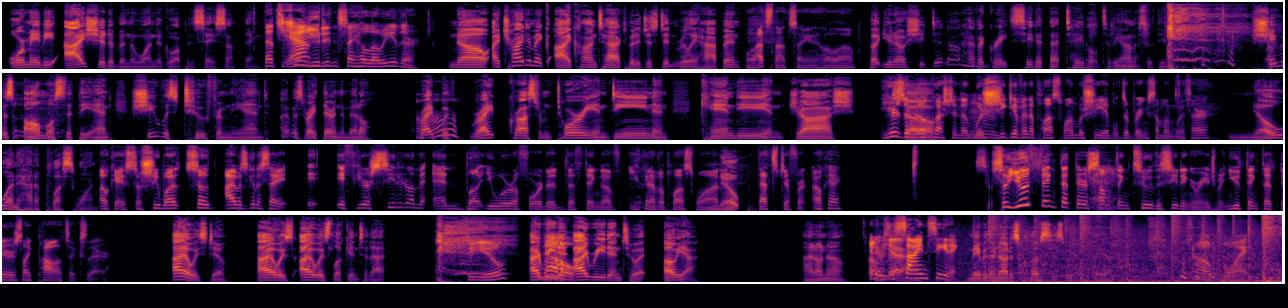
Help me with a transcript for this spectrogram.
or maybe I should have been the one to go up and say something. That's Yeah. true. You didn't say hello either. No, I tried to make eye contact, but it just didn't really happen. Well, that's not saying hello. But you know, she did not have a great seat at that table, to be honest with you. she was almost at the end. She was two from the end. I was right there in the middle. Right with Oh. right across from Tori and Dean and Candy and Josh. Here's the real question though: Was Mm. she given a plus one? Was she able to bring someone with her? No one had a plus one. Okay, so she was. So I was gonna say, if you're seated on the end, but you were afforded the thing of you can have a plus one. Nope. That's different. Okay. So- So you think that there's something to the seating arrangement? You think that there's like politics there? I always do. I always I always look into that. Do you? I read No. it. I read into it. Oh yeah. I don't know. And Oh, it was yeah. assigned seating. Maybe they're not as close as we think they are. Oh boy.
